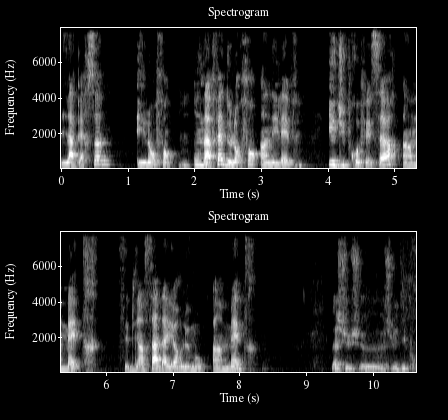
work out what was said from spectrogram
la personne et l'enfant. Mm. On a fait de l'enfant un élève et du professeur un maître. C'est bien ça d'ailleurs le mot, un maître. Là, je, je- je le dis pour,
